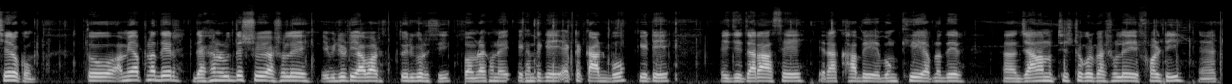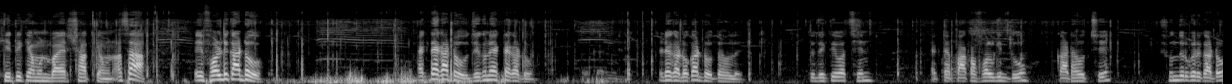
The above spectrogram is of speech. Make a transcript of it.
সেরকম। তো আমি আপনাদের দেখানোর উদ্দেশ্যে আসলে এই ভিডিওটি আবার তৈরি করেছি। তো আমরা এখন এখান থেকে একটা কাটবো, কেটে এই যে যারা আছে এরা খাবে এবং খেয়ে আপনাদের জানানোর চেষ্টা করবে আসলে এই ফলটি খেতে কেমন বা এর স্বাদ কেমন। আচ্ছা এই ফলটি কাটো। একটা কাটো যে কোনো একটা কাটো। এটা কাটো কাটো তাহলে। তো দেখতে পাচ্ছেন একটা পাকা ফল কিন্তু কাটা হচ্ছে। সুন্দর করে কাটো।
